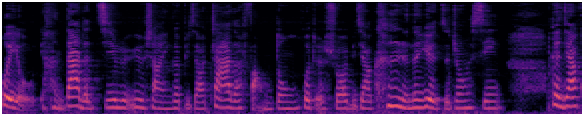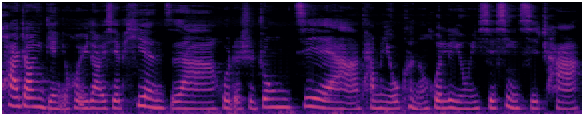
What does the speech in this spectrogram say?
会有很大的几率遇上一个比较渣的房东，或者说比较坑人的月子中心。更加夸张一点，你会遇到一些骗子啊，或者是中介啊，他们有可能会利用一些信息差，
